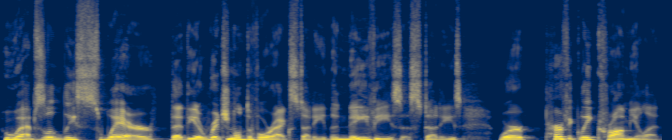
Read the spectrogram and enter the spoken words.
who absolutely swear that the original Dvorak study, the Navy's studies, were perfectly cromulent,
